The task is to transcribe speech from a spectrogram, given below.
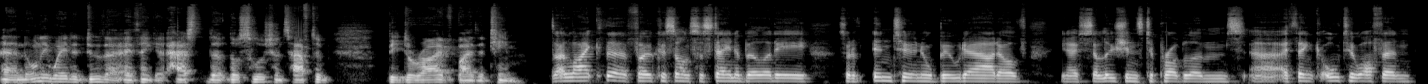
And the only way to do that, I think, it has the, those solutions have to be derived by the team. I like the focus on sustainability, sort of internal build out of you know solutions to problems. Uh, I think all too often,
